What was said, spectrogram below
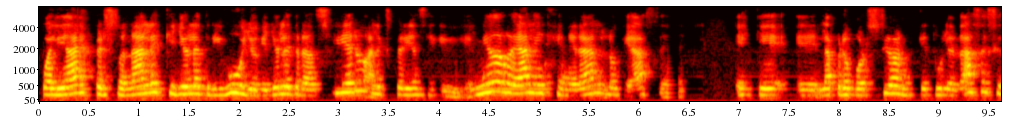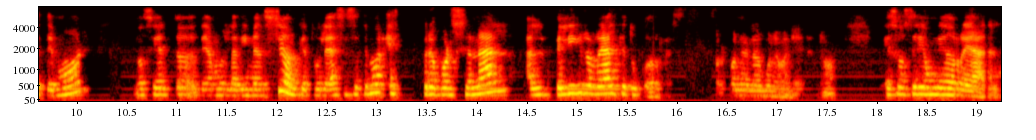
cualidades personales que yo le atribuyo, que yo le transfiero a la experiencia que viví. El miedo real en general lo que hace es que eh, la proporción que tú le das a ese temor, ¿no es cierto? Digamos, la dimensión que tú le das a ese temor es proporcional al peligro real que tú corres, por ponerlo de alguna manera, ¿no? Eso sería un miedo real.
